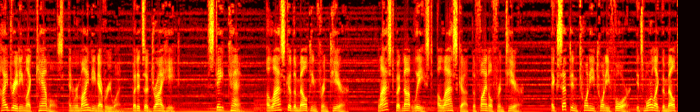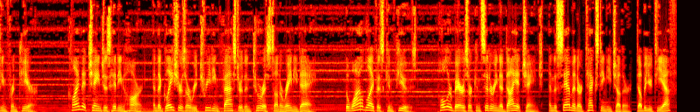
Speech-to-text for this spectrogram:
hydrating like camels, and reminding everyone, but it's a dry heat. State 10. Alaska the melting frontier. Last but not least, Alaska, the final frontier. Except in 2024, it's more like the melting frontier. Climate change is hitting hard, and the glaciers are retreating faster than tourists on a rainy day. The wildlife is confused, Polar bears are considering a diet change, and the salmon are texting each other, WTF?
